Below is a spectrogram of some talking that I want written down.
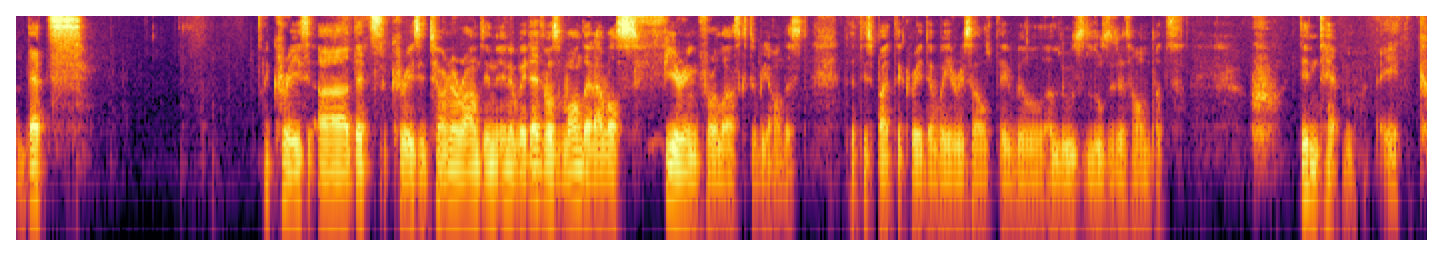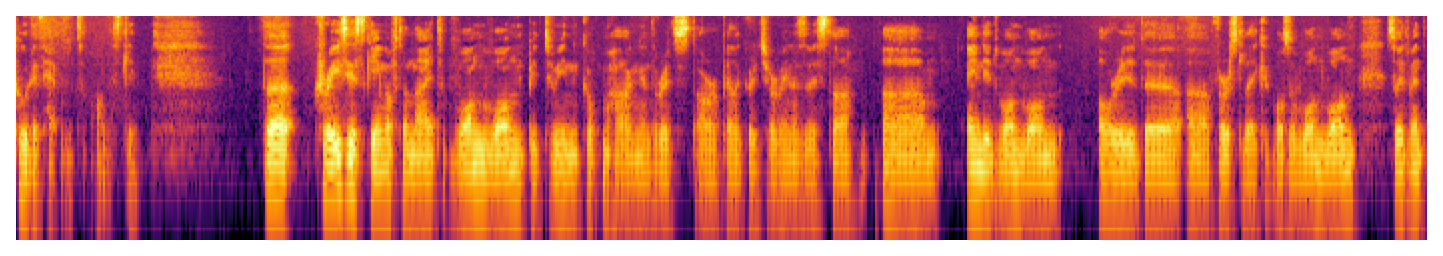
that's crazy uh, that's a crazy turnaround in, in a way that was one that i was fearing for Lask, to be honest that despite the great away result they will lose lose it at home but whew, didn't happen. It could have happened honestly. The craziest game of the night 1-1 between copenhagen and red star belgrade Crvena Zvezda. Um, ended 1-1 already the uh, first leg was a 1-1 so it went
